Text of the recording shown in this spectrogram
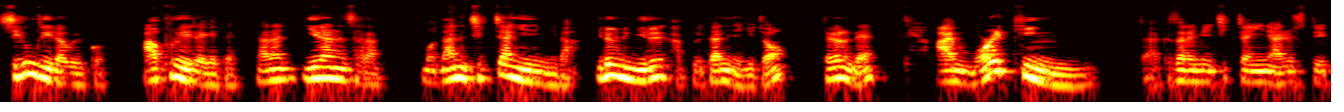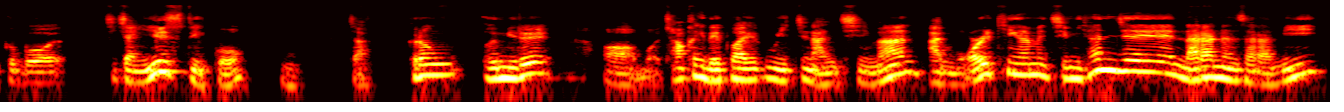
지금도 일하고 있고, 앞으로 일하게 나는 일하는 사람, 뭐 나는 직장인입니다. 이런 의미를 갖고 있다는 얘기죠. 자, 그런데 I'm working. 자, 그 사람이 직장인이 아닐 수도 있고, 뭐 직장인일 수도 있고, 자, 그런 의미를 어, 뭐 정확하게 내포하고 있진 않지만 I'm working 하면 지금 현재 나라는 사람이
